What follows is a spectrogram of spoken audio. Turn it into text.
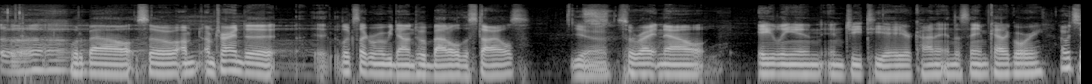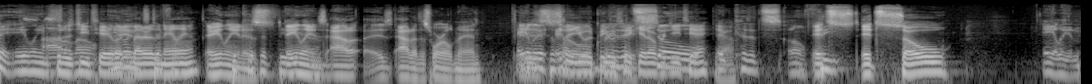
Uh, What about? So I'm I'm trying to. It looks like we're gonna down to a battle of the styles. Yeah. So right now, Alien and GTA are kind of in the same category. I would say Alien. So does don't know. GTA look Alien's better than. Alien? Alien Because is the, Alien's um, out is out of this world, man. It Aliens is is So you would because pick it's it over so- GTA? Yeah. because it's oh It's it's so alien.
